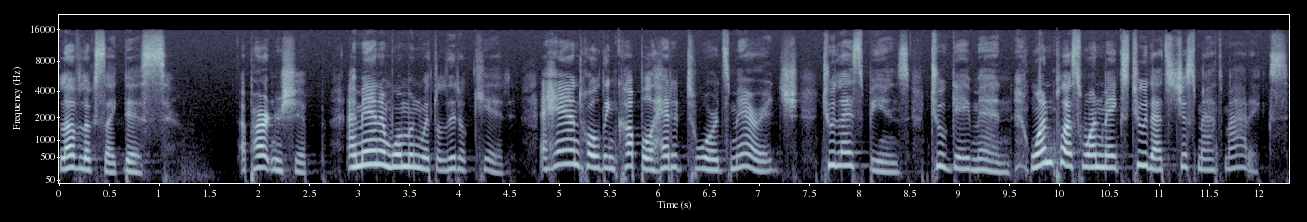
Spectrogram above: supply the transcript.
Love looks like this a partnership, a man and woman with a little kid, a hand holding couple headed towards marriage, two lesbians, two gay men. One plus one makes two, that's just mathematics.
